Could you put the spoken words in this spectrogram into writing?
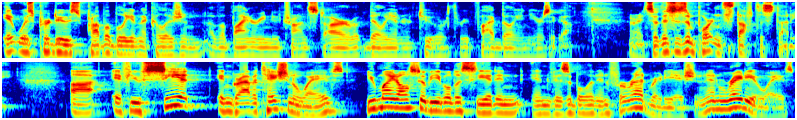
it was produced probably in the collision of a binary neutron star a billion or two or three, five billion years ago. All right, so this is important stuff to study. Uh, if you see it in gravitational waves, you might also be able to see it in, in visible and infrared radiation and radio waves,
